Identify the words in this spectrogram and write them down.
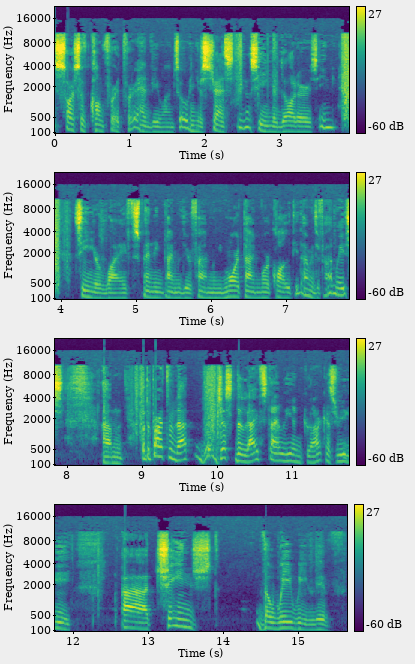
source of comfort for everyone. So when you're stressed, you know, seeing your daughter, seeing seeing your wife, spending time with your family, more time, more quality time with your families. Um, but apart from that, just the lifestyle here in Clark has really uh, changed the way we live.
